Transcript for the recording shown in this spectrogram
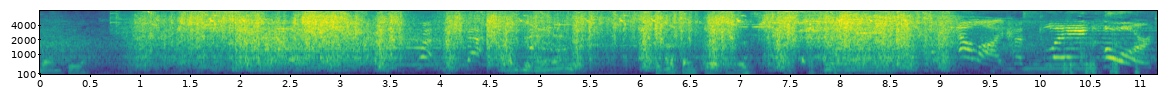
Bantu lah. Guys.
